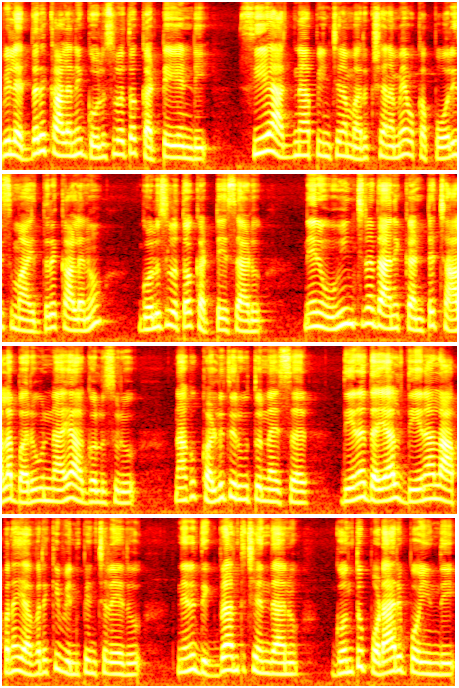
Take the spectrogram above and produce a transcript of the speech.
వీళ్ళిద్దరి కాళ్ళని గొలుసులతో కట్టేయండి. సీఏ ఆజ్ఞాపించిన మరుక్షణమే ఒక పోలీసు మా ఇద్దరి కాళ్ళను గొలుసులతో కట్టేశాడు. నేను ఊహించిన దానికంటే చాలా బరువున్నాయి ఆ గొలుసులు. నాకు కళ్ళు తిరుగుతున్నాయి సార్. దీనదయాల్ దీనాలాపన ఎవరికీ వినిపించలేదు. నేను దిగ్భ్రాంతి చెందాను. గొంతు పొడారిపోయింది.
